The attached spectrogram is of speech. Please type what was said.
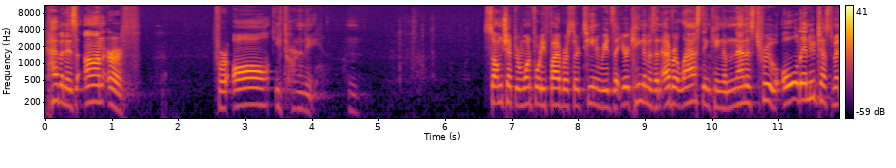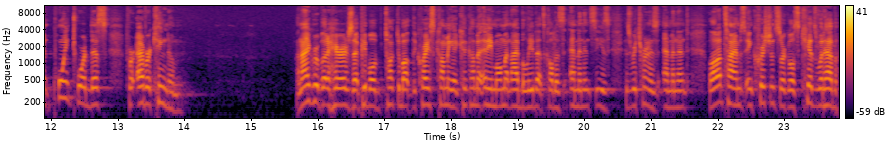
heaven is on earth for all eternity. Hmm. Psalm chapter 145, verse 13 reads that your kingdom is an everlasting kingdom, and that is true. Old and New Testament point toward this forever kingdom. And I grew up with a heritage that people talked about the Christ coming. It could come at any moment, and I believe that's called his imminency. His, his return is imminent. A lot of times in Christian circles, kids would have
